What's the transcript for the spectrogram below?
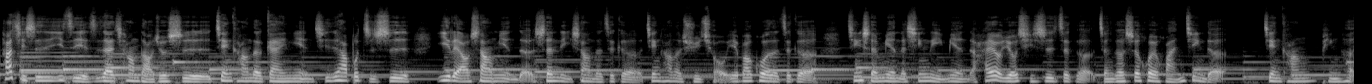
他其实一直也是在倡导，就是健康的概念。其实它不只是医疗上面的、生理上的这个健康的需求，也包括了这个精神面的、心里面的，还有尤其是这个整个社会环境的健康平衡。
